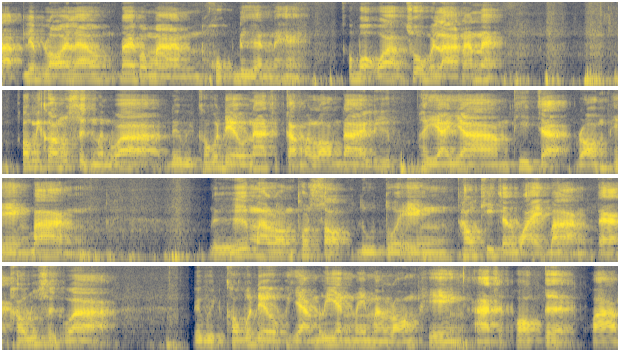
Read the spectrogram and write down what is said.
ตัดเรียบร้อยแล้วได้ประมาณ6เดือนนะฮะเขาบอกว่าช่วงเวลานั้นน่ะเขามีความรู้สึกเหมือนว่าเดวิดคาร์วเดลน่าจะกลับมาร้องได้ หรือพยายามที่จะร้องเพลงบ้าง หรือมาลองทดสอบดูตัวเองเท่าที่จะไหวบ้าง แต่เขารู้สึกว่า เดวิดคาร์วเดลพยายามเลี่ยงไม่มาร้องเพลง อาจจะเพราะเกิดความ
